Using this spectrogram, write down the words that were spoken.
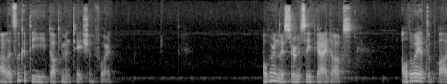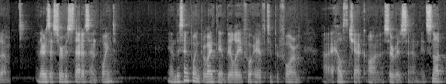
Uh, let's look at the documentation for it. Over in the Service API docs, all the way at the bottom, there's a service status endpoint. And this endpoint provides the ability for IF to perform uh, a health check on a service. And it's not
